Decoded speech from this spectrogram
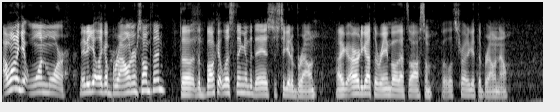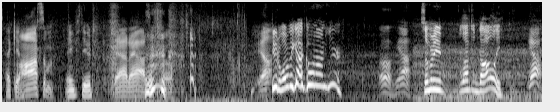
I want to get one more. Maybe get like a brown or something. The the bucket list thing of the day is just to get a brown. I already got the rainbow. That's awesome. But let's try to get the brown now. Heck yeah. Awesome. Thanks, dude. Badass, bro. yeah. Dude, what do we got going on here? Oh yeah. Somebody left a dolly. Yeah.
